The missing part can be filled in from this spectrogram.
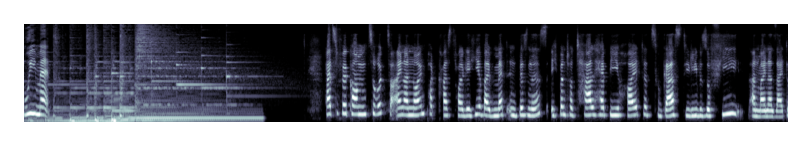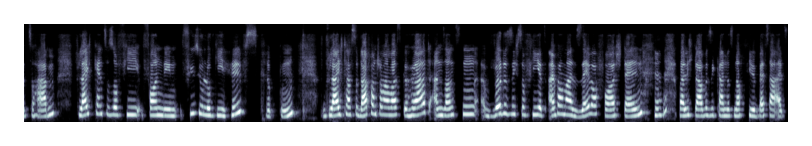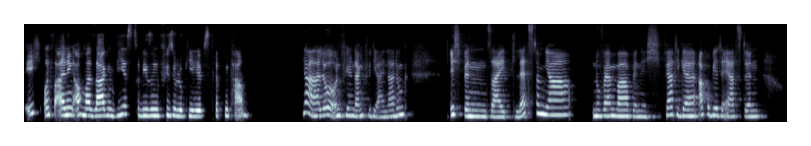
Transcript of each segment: we met. Herzlich willkommen zurück zu einer neuen Podcast-Folge hier bei Met in Business. Ich bin total happy, heute zu Gast die liebe Sophie an meiner Seite zu haben. Vielleicht kennst du Sophie von den Physiologie-Hilfsskripten. Vielleicht hast du davon schon mal was gehört. Ansonsten würde sich Sophie jetzt einfach mal selber vorstellen, weil ich glaube, sie kann es noch viel besser als ich und vor allen Dingen auch mal sagen, wie es zu diesen Physiologie-Hilfsskripten kam. Ja, hallo und vielen Dank für die Einladung. Ich bin seit letztem Jahr, November, bin ich fertige, approbierte Ärztin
